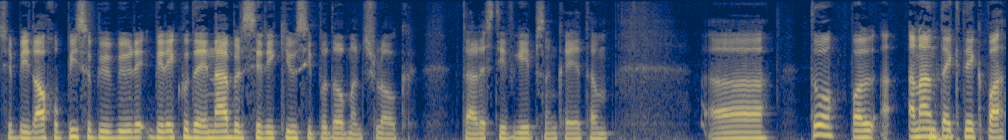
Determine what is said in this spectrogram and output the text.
če bi lahko opisal, bi, bi, bi rekel, da je najbolj Syracuse podoben človek, tale Steve Gibson, ki je tam. Uh, to, pa Anantek tek, pa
